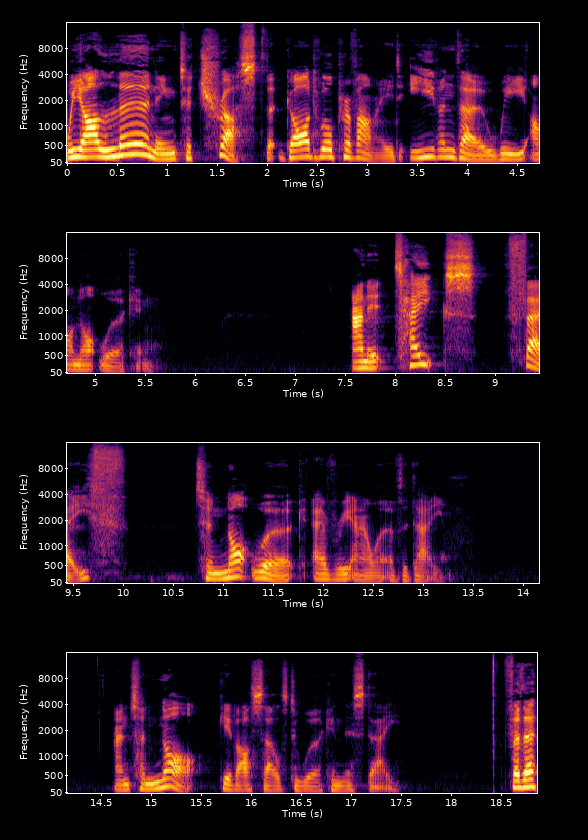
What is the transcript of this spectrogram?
we are learning to trust that God will provide even though we are not working. And it takes faith to not work every hour of the day and to not give ourselves to work in this day. For the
